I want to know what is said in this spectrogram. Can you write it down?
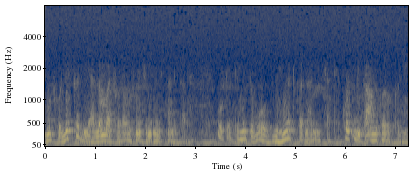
मुझको लिख कर दिया, लंबा छोड़ा, उसमें से मैंने इतना निकाला वो कहते हैं कि वो मेहनत करना नहीं चाहते, कुछ भी काम करो तो नहीं।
